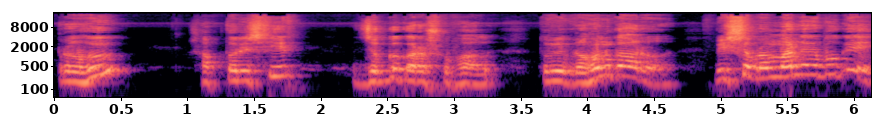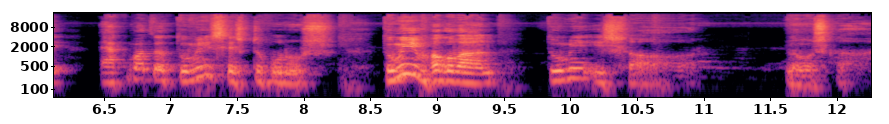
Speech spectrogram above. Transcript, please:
প্রভু সপ্তঋষির যজ্ঞ করো সুফল। তুমি গ্রহণ করো। বিশ্ব ব্রহ্মাণ্ডের বুকে একমাত্র তুমি শ্রেষ্ঠ পুরুষ। তুমি ভগবান তুমি ঈশ্বর। নমস্কার।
